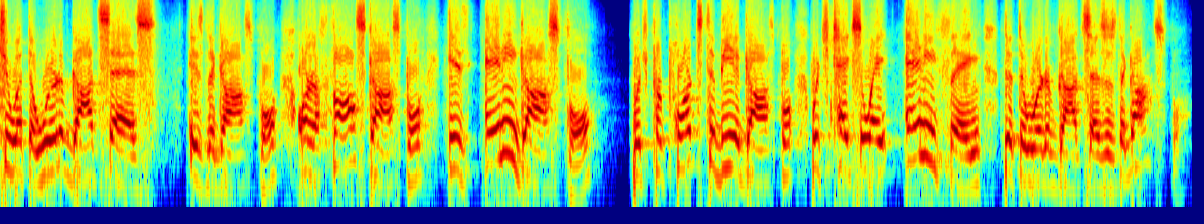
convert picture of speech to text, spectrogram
to what the Word of God says is the gospel, or a false gospel is any gospel which purports to be a gospel which takes away anything that the Word of God says is the gospel.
